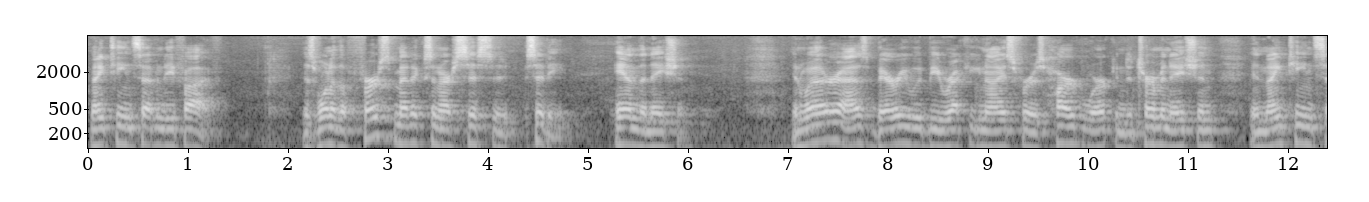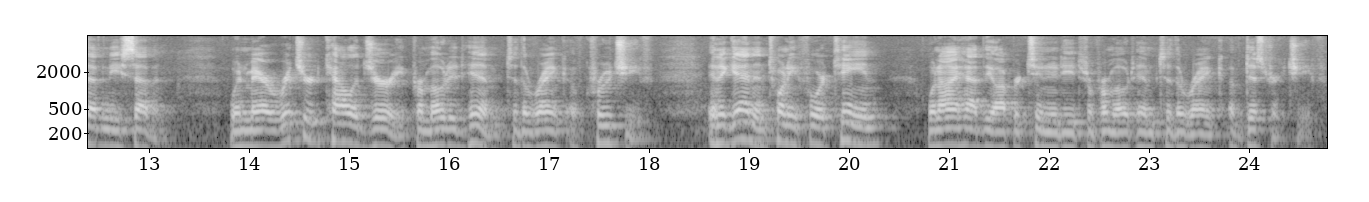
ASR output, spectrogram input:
1975, as one of the first medics in our city and the nation. And whereas Barry would be recognized for his hard work and determination in 1977, when Mayor Richard Caliguiri promoted him to the rank of crew chief, and again in 2014, when I had the opportunity to promote him to the rank of district chief.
